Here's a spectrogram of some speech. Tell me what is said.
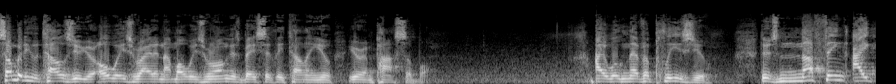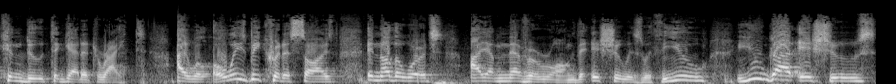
Somebody who tells you you're always right and I'm always wrong is basically telling you you're impossible. I will never please you. There's nothing I can do to get it right. I will always be criticized. In other words, I am never wrong. The issue is with you. You got issues,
